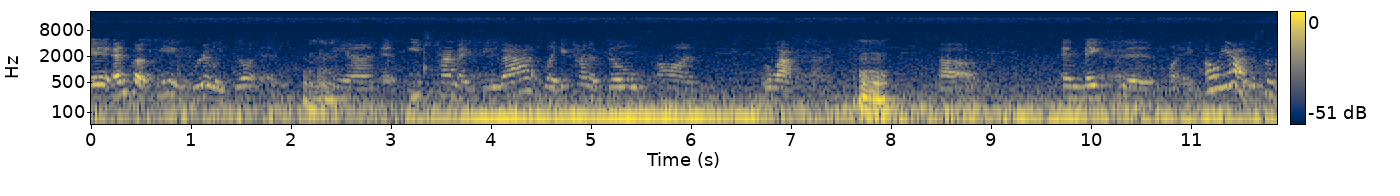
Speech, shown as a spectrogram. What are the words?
It ends up being really good, Mhm. and it, each time I do that, like it kind of builds on the last time Mm. um, and makes it like, oh yeah, this is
